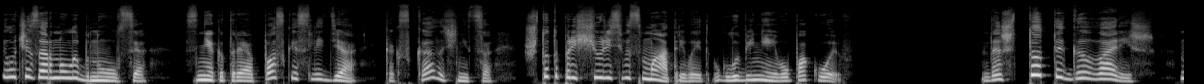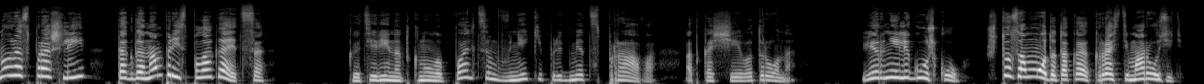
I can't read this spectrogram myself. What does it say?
и лучезарно улыбнулся, с некоторой опаской следя, как сказочница что-то прищурясь высматривает в глубине его покоев. «Да что ты говоришь? Ну, раз прошли, тогда нам приз полагается!» Катерина ткнула пальцем в некий предмет справа от Кощеева трона. «Верни лягушку! Что за мода такая красть и морозить?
